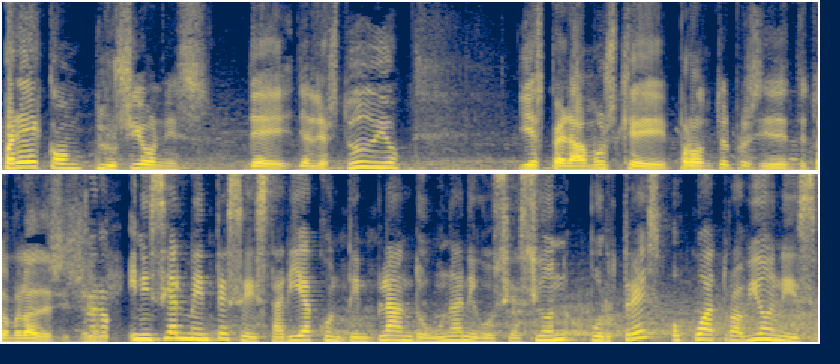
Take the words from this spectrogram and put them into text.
preconclusiones del estudio y esperamos que pronto el presidente tome la decisión. Inicialmente se estaría contemplando una negociación por tres o cuatro aviones,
